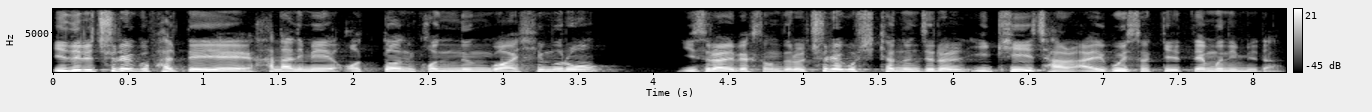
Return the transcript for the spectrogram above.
이들이 출애굽할 때에 하나님이 어떤 권능과 힘으로 이스라엘 백성들을 출애굽시켰는지를 익히 잘 알고 있었기 때문입니다.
